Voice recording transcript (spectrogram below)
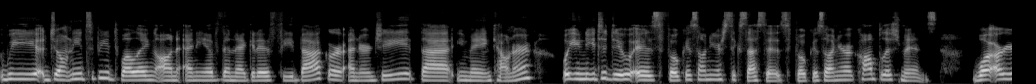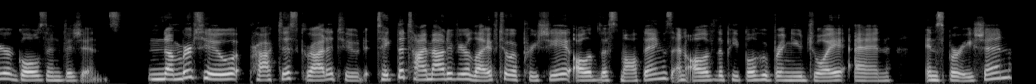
We don't need to be dwelling on any of the negative feedback or energy that you may encounter. What you need to do is focus on your successes, focus on your accomplishments. What are your goals and visions? Number two, practice gratitude. Take the time out of your life to appreciate all of the small things and all of the people who bring you joy and inspiration.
